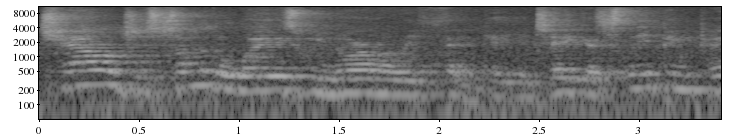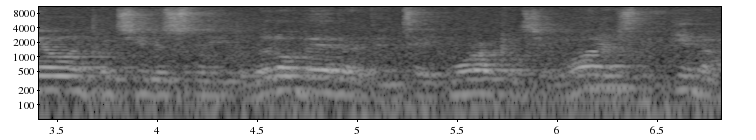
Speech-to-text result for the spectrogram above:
challenges some of the ways we normally think. And you take a sleeping pill, it puts you to sleep a little bit, or you take more, it puts you in water, you know.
